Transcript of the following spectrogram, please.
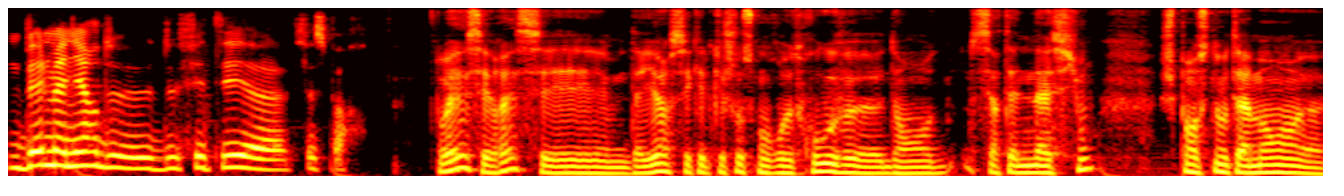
une belle manière de, de fêter ce sport. Oui, c'est vrai. C'est d'ailleurs c'est quelque chose qu'on retrouve dans certaines nations. Je pense notamment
